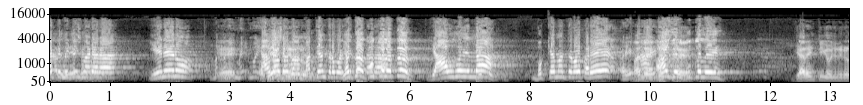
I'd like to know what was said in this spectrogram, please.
ಎಷ್ಟು ಮೀಟಿಂಗ್ ಮಾಡ್ಯಾರ? ಏನೇನು? ಮಧ್ಯಂತರ ಯಾವುದೂ ಇಲ್ಲ. ಮುಖ್ಯಮಂತ್ರಿಗಳು ಬರೇ ಗ್ಯಾರಂಟಿ ಯೋಜನೆಗಳ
